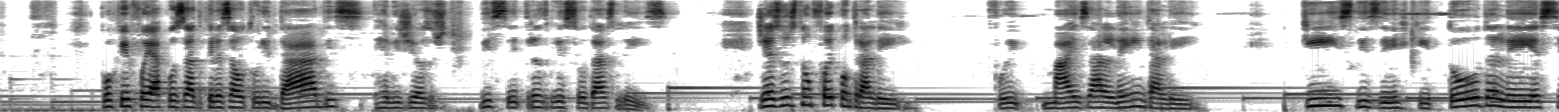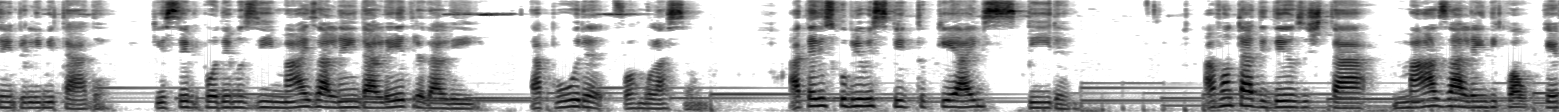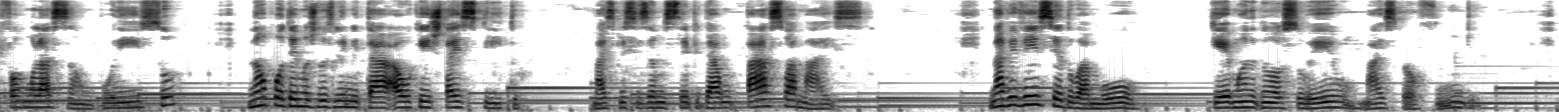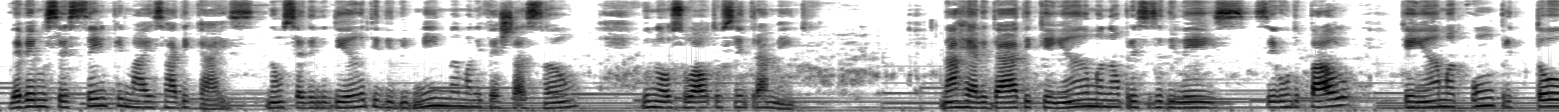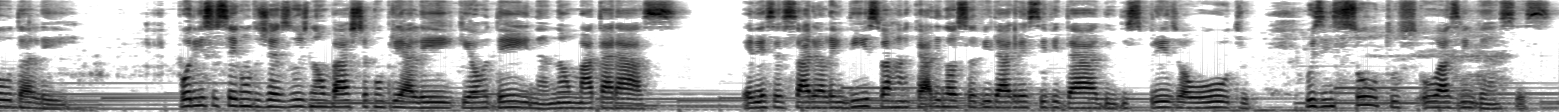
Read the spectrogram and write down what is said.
porque foi acusado pelas autoridades religiosas de ser transgressor das leis. Jesus não foi contra a lei, foi mais além da lei. Quis dizer que toda lei é sempre limitada, que sempre podemos ir mais além da letra da lei, da pura formulação até descobrir o Espírito que a inspira. A vontade de Deus está mais além de qualquer formulação, por isso, não podemos nos limitar ao que está escrito, mas precisamos sempre dar um passo a mais. Na vivência do amor, que emana do nosso eu mais profundo, devemos ser sempre mais radicais, não cedendo diante de mínima manifestação do nosso autocentramento. Na realidade, quem ama não precisa de leis. Segundo Paulo, quem ama cumpre toda a lei. Por isso, segundo Jesus, não basta cumprir a lei que ordena não matarás. É necessário, além disso, arrancar de nossa vida a agressividade, o desprezo ao outro, os insultos ou as vinganças.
